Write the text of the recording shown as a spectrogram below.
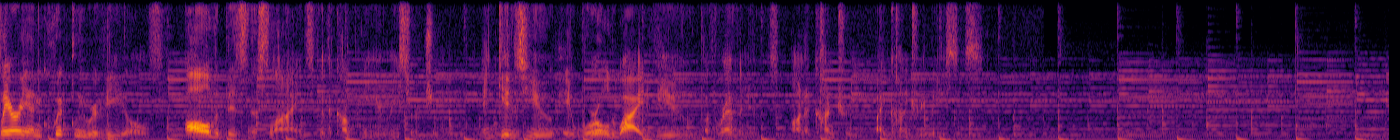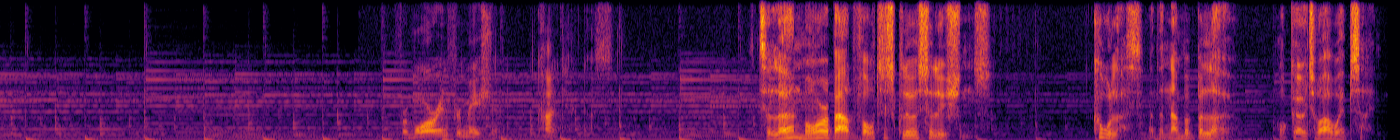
Clarion quickly reveals all the business lines for the company you're researching and gives you a worldwide view of revenues on a country-by-country -country basis. For more information, contact us. To learn more about Wolters Kluwer Solutions, call us at the number below or go to our website.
